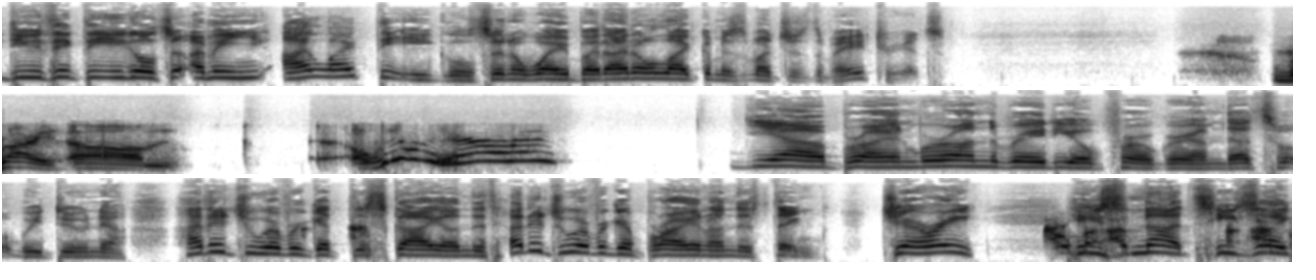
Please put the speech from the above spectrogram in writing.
Do you think the Eagles? I mean, I like the Eagles in a way, but I don't like them as much as the Patriots. Right. Um, are we on the air already? Yeah, Brian, we're on the radio program. That's what we do now. How did you ever get this guy on this? How did you ever get Brian on this thing, Jerry? He's nuts. He's like,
